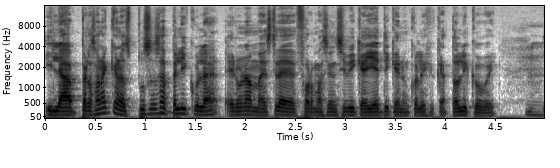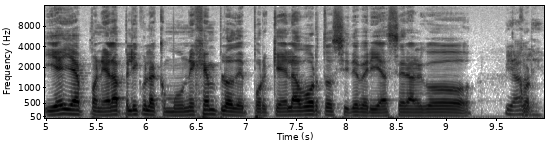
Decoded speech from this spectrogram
Y la persona que nos puso esa película era una maestra de formación cívica y ética en un colegio católico, güey. Y ella ponía la película como un ejemplo de por qué el aborto sí debería ser algo Viable.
